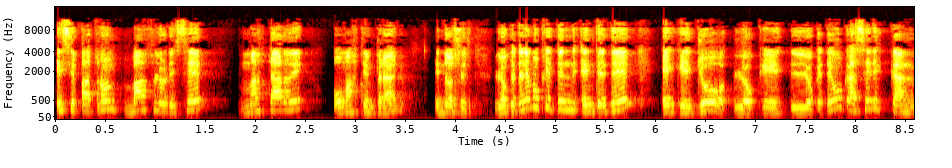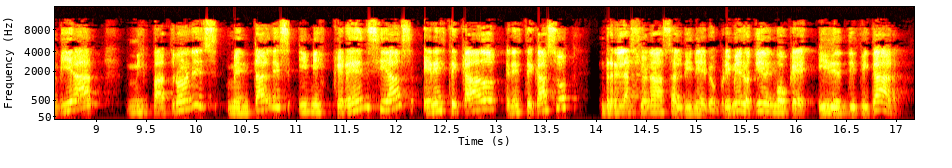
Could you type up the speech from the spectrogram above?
ese patrón va a florecer más tarde o más temprano. Entonces, lo que tenemos que entender es que yo lo que, lo que tengo que hacer es cambiar mis patrones mentales y mis creencias, en este caso, en este caso relacionadas al dinero. Primero tengo que identificar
